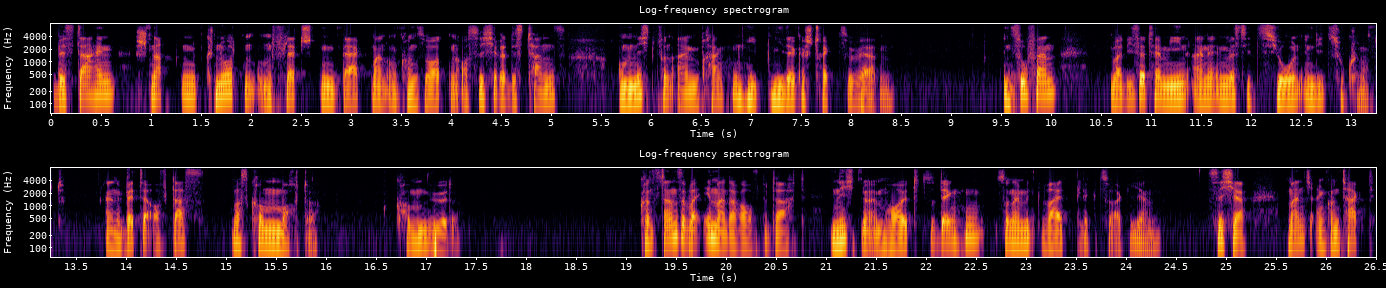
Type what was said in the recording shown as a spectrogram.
Bis dahin schnappten, knurrten und fletschten Bergmann und Konsorten aus sicherer Distanz, um nicht von einem Prankenhieb niedergestreckt zu werden. Insofern war dieser Termin eine Investition in die Zukunft, eine Wette auf das, was kommen mochte, kommen würde. Konstanze war immer darauf bedacht, nicht nur im Heute zu denken, sondern mit Weitblick zu agieren. Sicher, manch ein Kontakt,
